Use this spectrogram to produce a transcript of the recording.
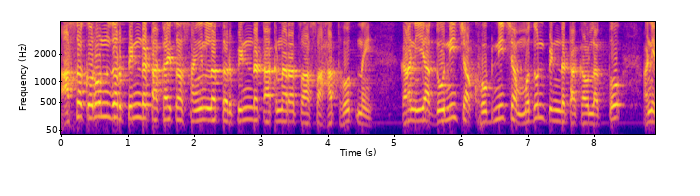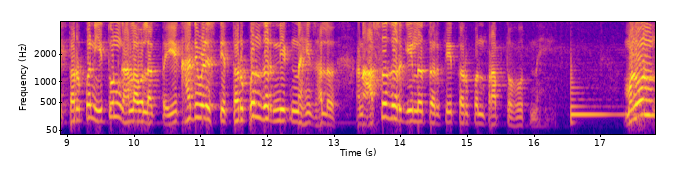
असं करून जर पिंड टाकायचा सांगितलं तर पिंड टाकणाराचा असा हात होत नाही. कारण या दोन्हीच्या खोबणीच्या मधून पिंड टाकावा लागतो. आणि तर्पण इथून घालावं लागतं. एखादी वेळेस ते तर्पण जर नीट नाही झालं आणि असं जर गेलं तर ते तर्पण प्राप्त होत नाही. म्हणून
